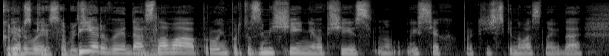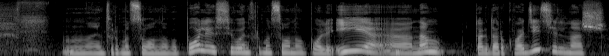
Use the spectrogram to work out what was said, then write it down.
Крымские первые, события. Первые, да, угу. слова про импортозамещение вообще из, ну, из всех практически новостных, да, информационного поля, всего информационного поля. И э, нам тогда руководитель наш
